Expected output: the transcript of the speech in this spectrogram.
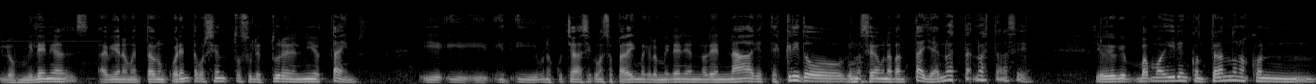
los millennials habían aumentado un 40% su lectura en el New York Times. Y, y, y- y uno escuchaba así como esos paradigmas que los millennials no leen nada que esté escrito, que no sea una pantalla. No es, tan- no es tan así. Yo creo que vamos a ir encontrándonos con,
